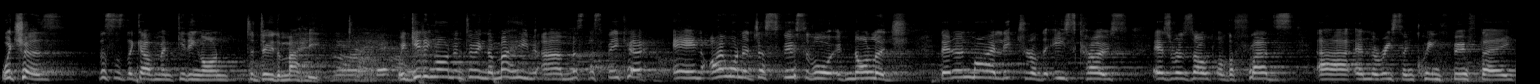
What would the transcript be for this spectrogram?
which is this is the government getting on to do the mahi. We're getting on and doing the mahi, uh, Mr Speaker, and I want to just first of all acknowledge that in my electorate of the East Coast, as a result of the floods uh, in the recent Queen's birthday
